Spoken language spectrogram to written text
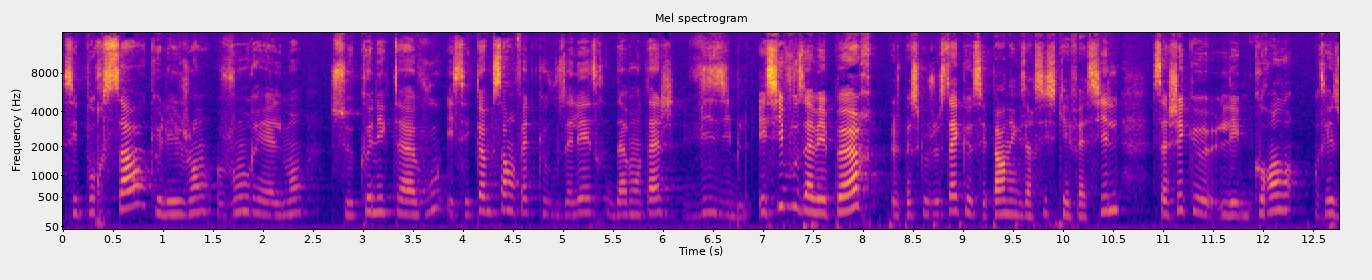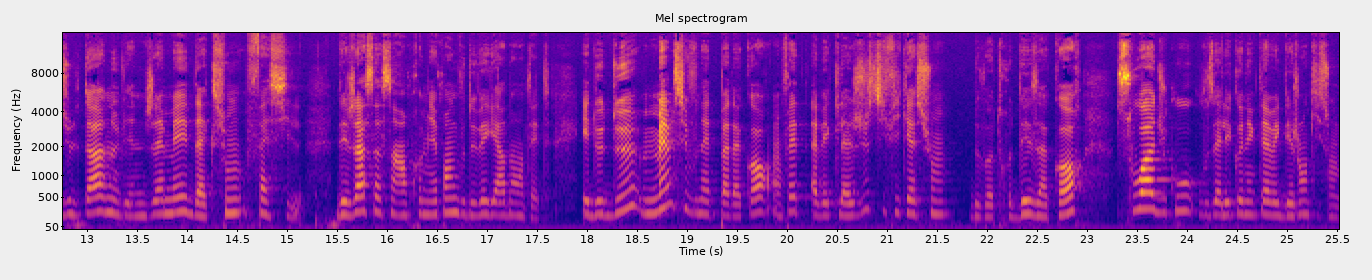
C'est pour ça que les gens vont réellement se connecter à vous et c'est comme ça en fait que vous allez être davantage visible. Et si vous avez peur, parce que je sais que c'est pas un exercice qui est facile, sachez que les grands résultats ne viennent jamais d'actions faciles. Déjà ça c'est un premier point que vous devez garder en tête. Et de deux, même si vous n'êtes pas d'accord, en fait avec la justification de votre désaccord, soit du coup vous allez connecter avec des gens qui sont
